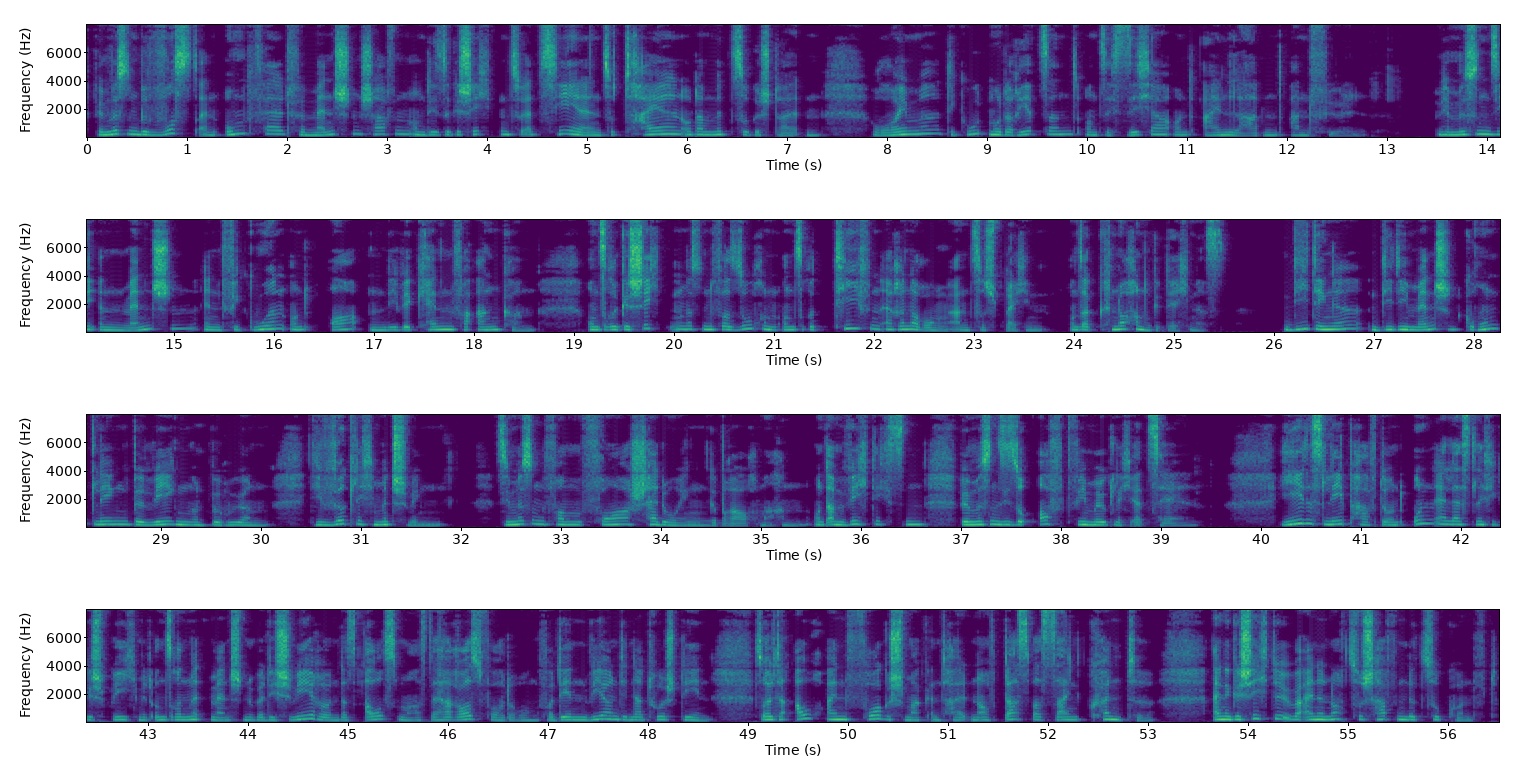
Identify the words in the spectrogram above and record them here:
Wir müssen bewusst ein Umfeld für Menschen schaffen, um diese Geschichten zu erzählen, zu teilen oder mitzugestalten. Räume, die gut moderiert sind und sich sicher und einladend anfühlen. Wir müssen sie in Menschen, in Figuren und Orten, die wir kennen, verankern. Unsere Geschichten müssen versuchen, unsere tiefen Erinnerungen anzusprechen, unser Knochengedächtnis. Die Dinge, die die Menschen grundlegend bewegen und berühren, die wirklich mitschwingen. Sie müssen vom Foreshadowing Gebrauch machen. Und am wichtigsten, wir müssen sie so oft wie möglich erzählen. Jedes lebhafte und unerlässliche Gespräch mit unseren Mitmenschen über die Schwere und das Ausmaß der Herausforderungen, vor denen wir und die Natur stehen, sollte auch einen Vorgeschmack enthalten auf das, was sein könnte, eine Geschichte über eine noch zu schaffende Zukunft.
